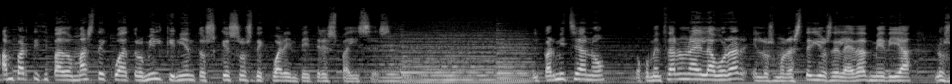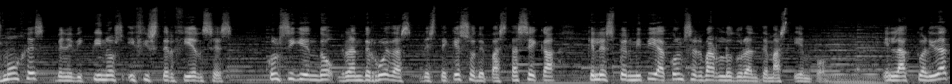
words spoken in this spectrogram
han participado más de 4.500 quesos de 43 países. El parmigiano lo comenzaron a elaborar en los monasterios de la Edad Media los monjes benedictinos y cistercienses, consiguiendo grandes ruedas de este queso de pasta seca que les permitía conservarlo durante más tiempo. En la actualidad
